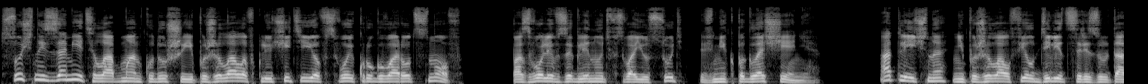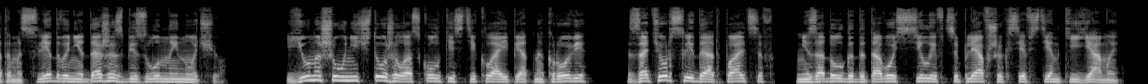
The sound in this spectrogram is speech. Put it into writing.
Сущность заметила обманку души и пожелала включить ее в свой круговорот снов, позволив заглянуть в свою суть в миг поглощения. Отлично, не пожелал Фил делиться результатом исследования даже с безлунной ночью. Юноша уничтожил осколки стекла и пятна крови, затер следы от пальцев, незадолго до того с силой вцеплявшихся в стенки ямы,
